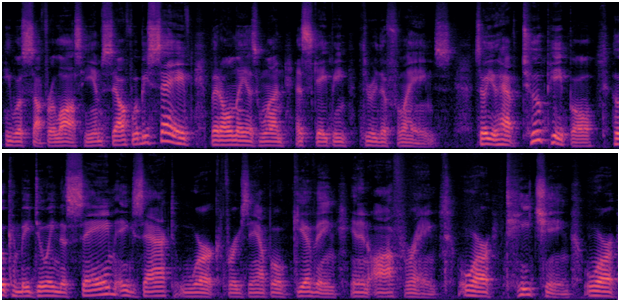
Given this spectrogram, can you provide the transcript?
he will suffer loss. He himself will be saved, but only as one escaping through the flames. So you have two people who can be doing the same exact work, for example, giving in an offering, or teaching, or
